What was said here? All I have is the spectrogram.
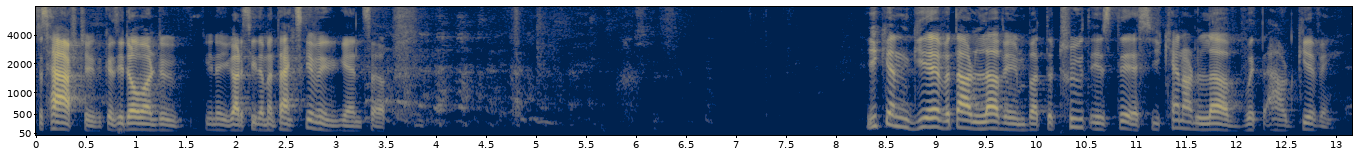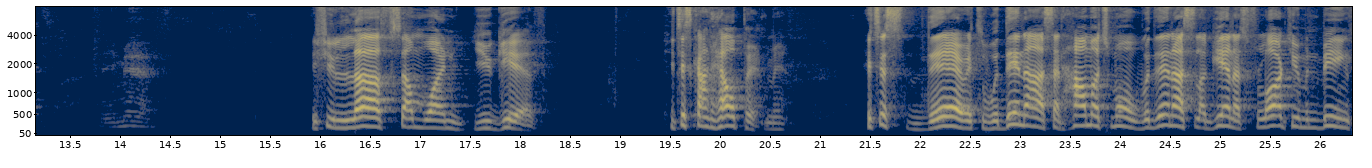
Just have to because you don't want to. You know, you got to see them at Thanksgiving again. So you can give without loving, but the truth is this: you cannot love without giving. If you love someone, you give. You just can't help it, man. It's just there, it's within us, and how much more within us, again, as flawed human beings,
